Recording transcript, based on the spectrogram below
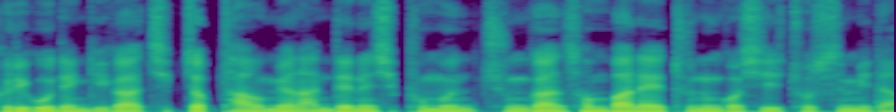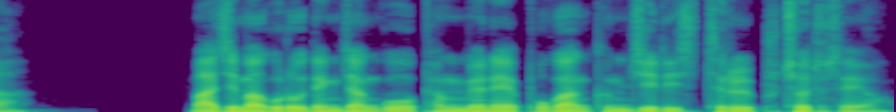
그리고 냉기가 직접 닿으면 안 되는 식품은 중간 선반에 두는 것이 좋습니다. 마지막으로 냉장고 벽면에 보관 금지 리스트를 붙여주세요.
